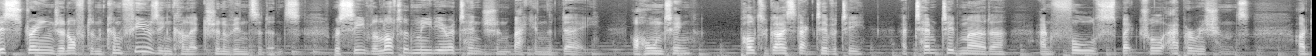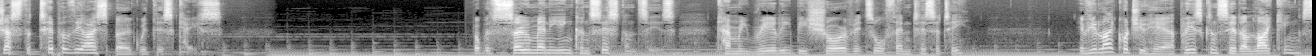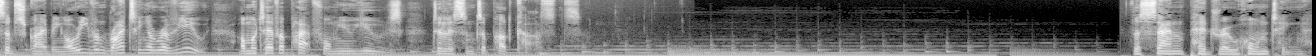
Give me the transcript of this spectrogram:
This strange and often confusing collection of incidents received a lot of media attention back in the day. A haunting, poltergeist activity, attempted murder, and full spectral apparitions are just the tip of the iceberg with this case. But with so many inconsistencies, can we really be sure of its authenticity? If you like what you hear, please consider liking, subscribing, or even writing a review on whatever platform you use to listen to podcasts. The San Pedro Haunting.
